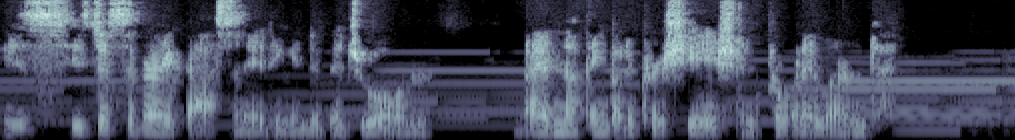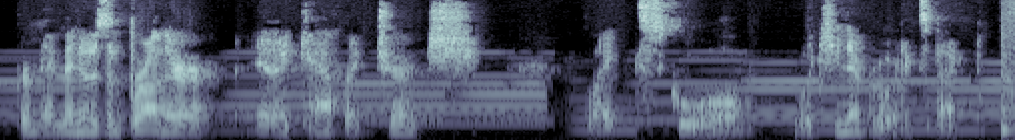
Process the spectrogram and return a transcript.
he's he's just a very fascinating individual and I have nothing but appreciation for what I learned from him. And it was a brother in a Catholic church like school, which you never would expect.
